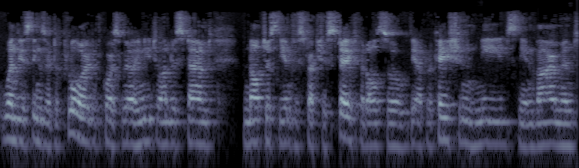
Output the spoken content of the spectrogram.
when these things are deployed, of course, we need to understand not just the infrastructure state, but also the application needs, the environment,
